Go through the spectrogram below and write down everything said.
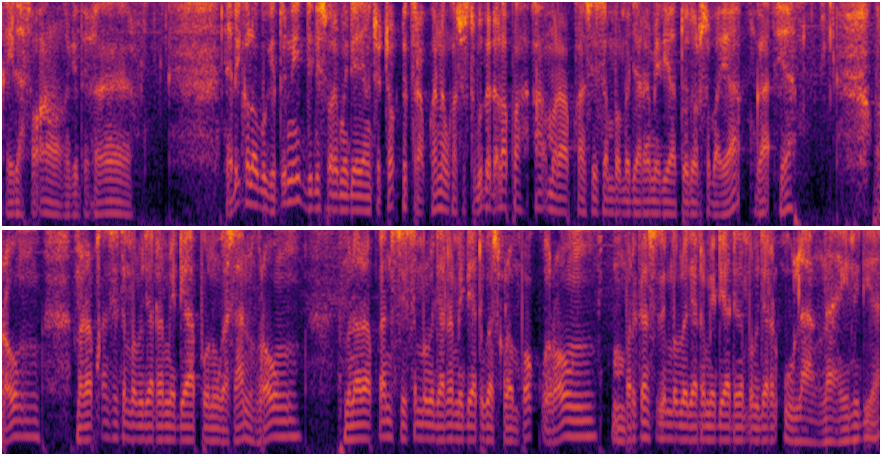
kaidah soal gitu. Nah. Jadi kalau begitu nih jenis media yang cocok diterapkan dalam kasus tersebut adalah apa? A. Menerapkan sistem pembelajaran media tutor sebaya, enggak ya? wrong. Menerapkan sistem pembelajaran media penugasan wrong. Menerapkan sistem pembelajaran media tugas kelompok wrong. Memberikan sistem pembelajaran media dengan pembelajaran ulang. Nah ini dia.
